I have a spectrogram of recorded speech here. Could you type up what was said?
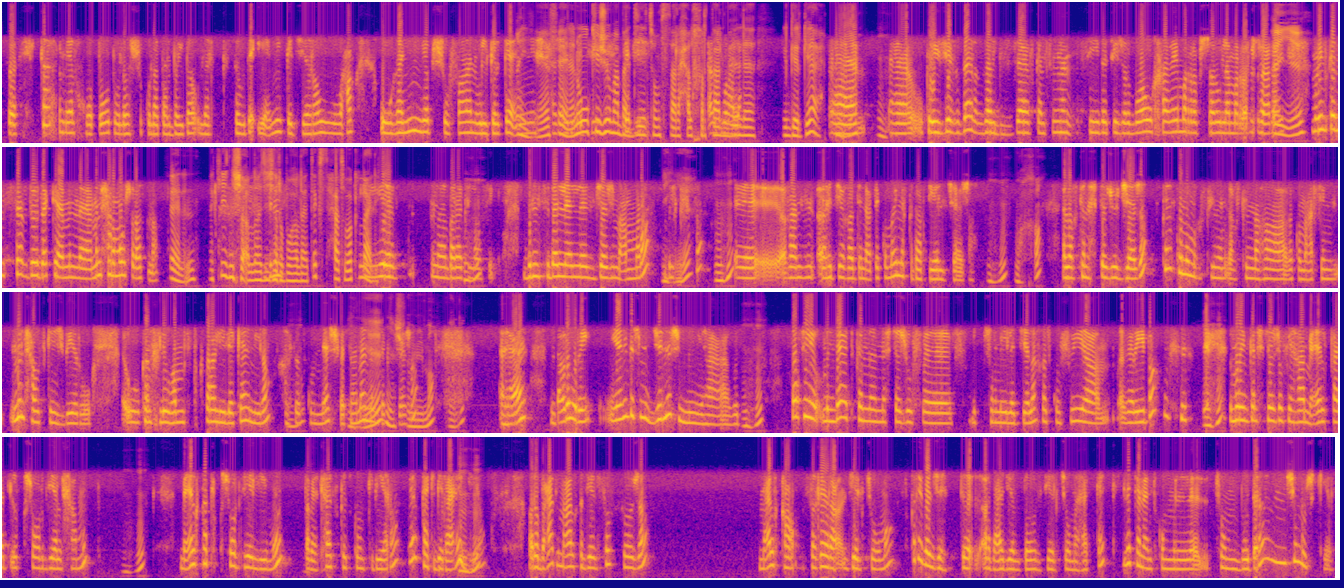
كراميل الخطوط ولا الشوكولاتة البيضاء ولا السوداء يعني كتجي روعة وغنية بالشوفان والكركاع يعني اييه فعلا. وكيجيو مع بعضياتهم الصراحه الخرطال مع الكركاع آه آه وكيجي غزال غزال بزاف. كنتمنى السيدات يجربوها واخا غير مرة في الشهر ولا مرة في الشهرين أيه. المهم كنستافدوا داك من من حرموش راسنا. فعلا. أكيد إن شاء الله تجربوها. الله يعطيك الصحة تبارك الله عليك. بارك الله فيك. بالنسبة للدجاج معمره بالكسه آه هادي غادي نعطيكم أي مقدار ديال الدجاجة. واخا. الوغ كنحتاجو الدجاجة. كنكونوا مغسلين غسلناها راكم عارفين ملح وسكنجبير. وكنخليوها مستقطرة ليلة كاملة. خاصها تكون ناشفة تماما داك الدجاجه آه ضروري. يعني باش ما تجيناش ميها عاود. صافي من بعد كنحتاجو في الترميله ديالها غتكون شوية غريبة. المهم كنحتاجو فيها معلقة القشور ديال الحامض معلقة القشور ديال الليمون طبيعه الحال كتكون كبيرة معلقة كبيرة عادية. ربعة المعالق ديال صوص صوجا معلقة صغيرة ديال الثومه تقريبا جهد أربعة ديال الدور ديال الثومه هكاك. إلا كان عندكم الثوم بودرة ماشي مشكل.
